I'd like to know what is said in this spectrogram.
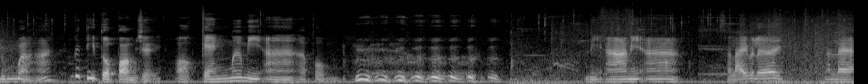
ลุงหมาไปตีตัวปลอมเฉย ออกแก๊งเมื่อมีอาครับผม มีอามีอาสไลด์ไปเลย นั่นแหละ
